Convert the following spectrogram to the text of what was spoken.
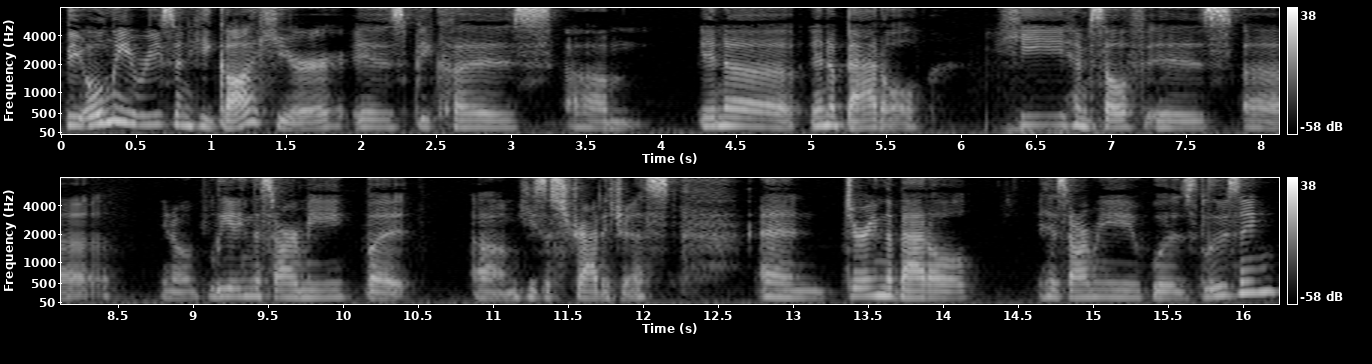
The only reason he got here is because um, in a in a battle, he himself is uh, you know leading this army, but um, he's a strategist. And during the battle, his army was losing,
